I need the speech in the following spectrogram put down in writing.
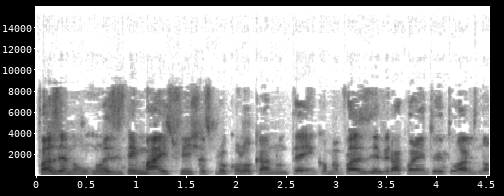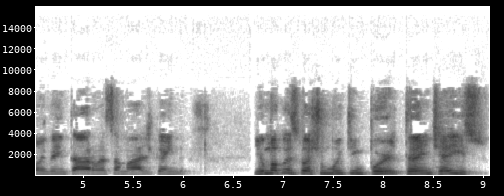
fazer. Não, não existem mais fichas para eu colocar. Não tem como eu fazer virar 48 horas. Não inventaram essa mágica ainda. E uma coisa que eu acho muito importante é isso.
